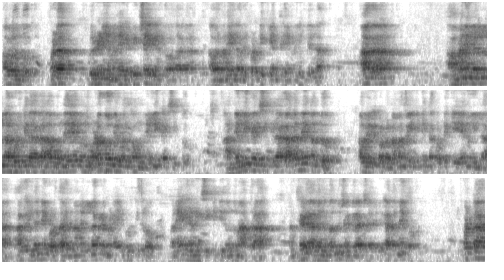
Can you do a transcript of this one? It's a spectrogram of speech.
ಅವರೊಂದು ಬಡ ಗೃಹಿಣಿಯ ಮನೆಗೆ ಭಿಕ್ಷೆಗೆ ಅಂತ ಹೋದಾಗ ಅವರ ಮನೆಯಲ್ಲಿ ಅವರಿಗೆ ಕೊಡ್ಲಿಕ್ಕೆ ಅಂತ ಏನು ಇರ್ಲಿಲ್ಲ. ಆಗ ಆ ಮನೆಯಲ್ಲೆಲ್ಲ ಹುಡುಕಿದಾಗ ಒಂದೇ ಒಂದು ಒಣಗೋಗಿರುವಂತಹ ಒಂದು ನೆಲ್ಲಿಕಾಯಿ ಸಿಕ್ತು. ಆ ನೆಲ್ಲಿಕಾಯಿ ಸಿಕ್ಕಿದಾಗ ಅದನ್ನೇ ತಂದು ಅವರಿಗೆ ಕೊಟ್ಟರು. ನಮ್ಮ ಹತ್ರ ಇದಕ್ಕಿಂತ ಕೊಟ್ಟಕ್ಕೆ ಏನೂ ಇಲ್ಲ. ಆಗ ಇದನ್ನೇ ಕೊಡ್ತಾ ಇದ್ದೆ ನಾನೆಲ್ಲ ಕಡೆ ಮನೆಯಲ್ಲಿ ಹುಡುಕಿದ್ರು ಮನೆಗೆ ನನಗೆ ಸಿಕ್ಕಿದ್ದೊಂದು ಮಾತ್ರ ಅಂತ ಹೇಳಿ ಅದನ್ನು ತಂದು ಶಂಕರಾಚಾರ್ಯರಿಗೆ ಅದನ್ನೇ ಕೊಟ್ಟರು. ಕೊಟ್ಟಾಗ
